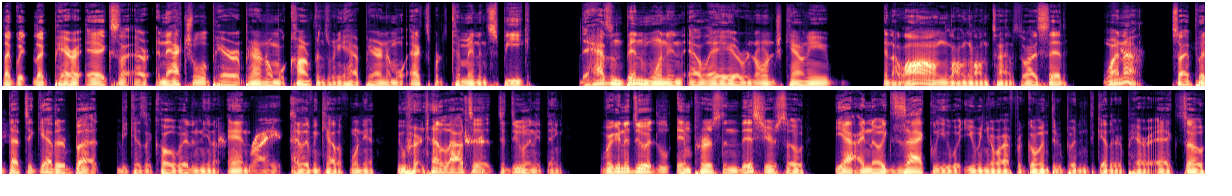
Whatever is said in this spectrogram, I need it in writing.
like with like Para X like, or an actual para, paranormal conference when you have paranormal experts come in and speak. There hasn't been one in L.A. or in Orange County in a long, long, long time. So I said, why not? So I put that together, but because of COVID and you know, and right. I live in California, we weren't allowed to to do anything. We're gonna do it in person this year, so yeah, I know exactly what you and your wife are going through putting together a Para X. So,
